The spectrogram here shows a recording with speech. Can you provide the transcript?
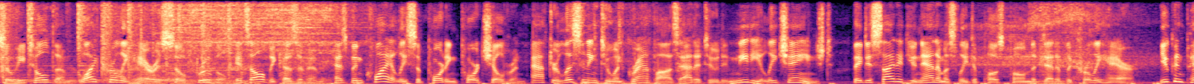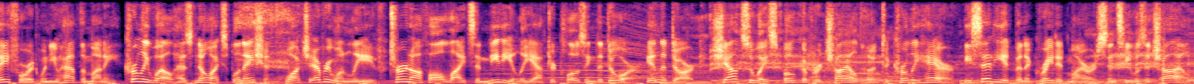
so he told them, why curly hair is so frugal. It's all because of him. Has been quietly supporting poor children. After listening to and grandpa's attitude immediately changed. They decided unanimously to postpone the debt of the curly hair. You can pay for it when you have the money. Curly Well has no explanation. Watch everyone leave. Turn off all lights immediately after closing the door. In the dark, Xiaotsui spoke of her childhood to Curly Hair. He said he had been a great admirer since he was a child.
